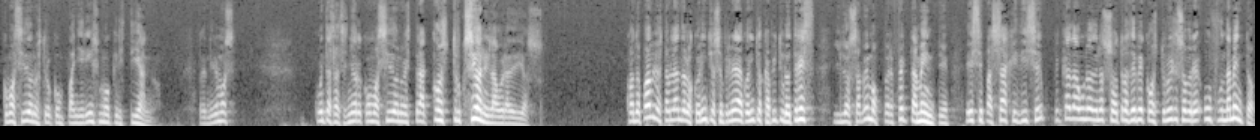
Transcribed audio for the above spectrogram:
¿Cómo ha sido nuestro compañerismo cristiano? Rendiremos cuentas al Señor cómo ha sido nuestra construcción en la obra de Dios. Cuando Pablo está hablando a los Corintios en 1 Corintios capítulo 3, y lo sabemos perfectamente, ese pasaje dice que cada uno de nosotros debe construir sobre un fundamento,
